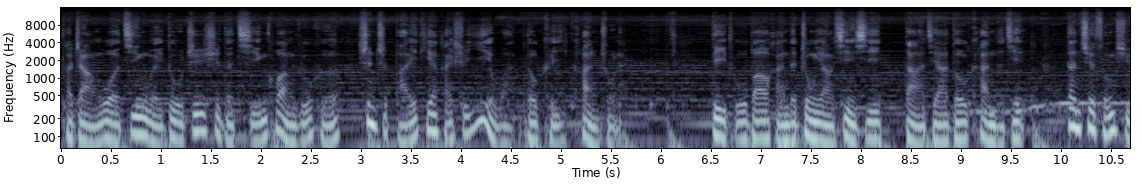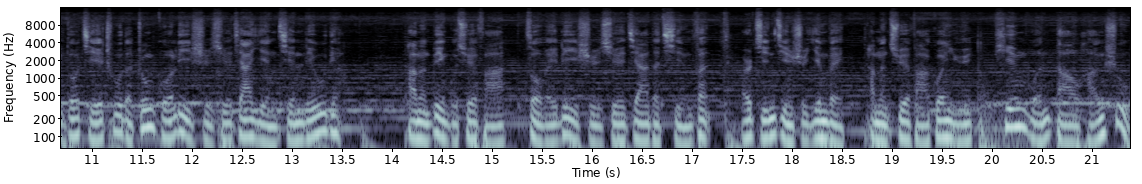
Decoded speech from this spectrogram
他掌握经纬度知识的情况如何？甚至白天还是夜晚都可以看出来。地图包含的重要信息大家都看得见，但却从许多杰出的中国历史学家眼前溜掉。他们并不缺乏作为历史学家的勤奋，而仅仅是因为他们缺乏关于天文导航术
